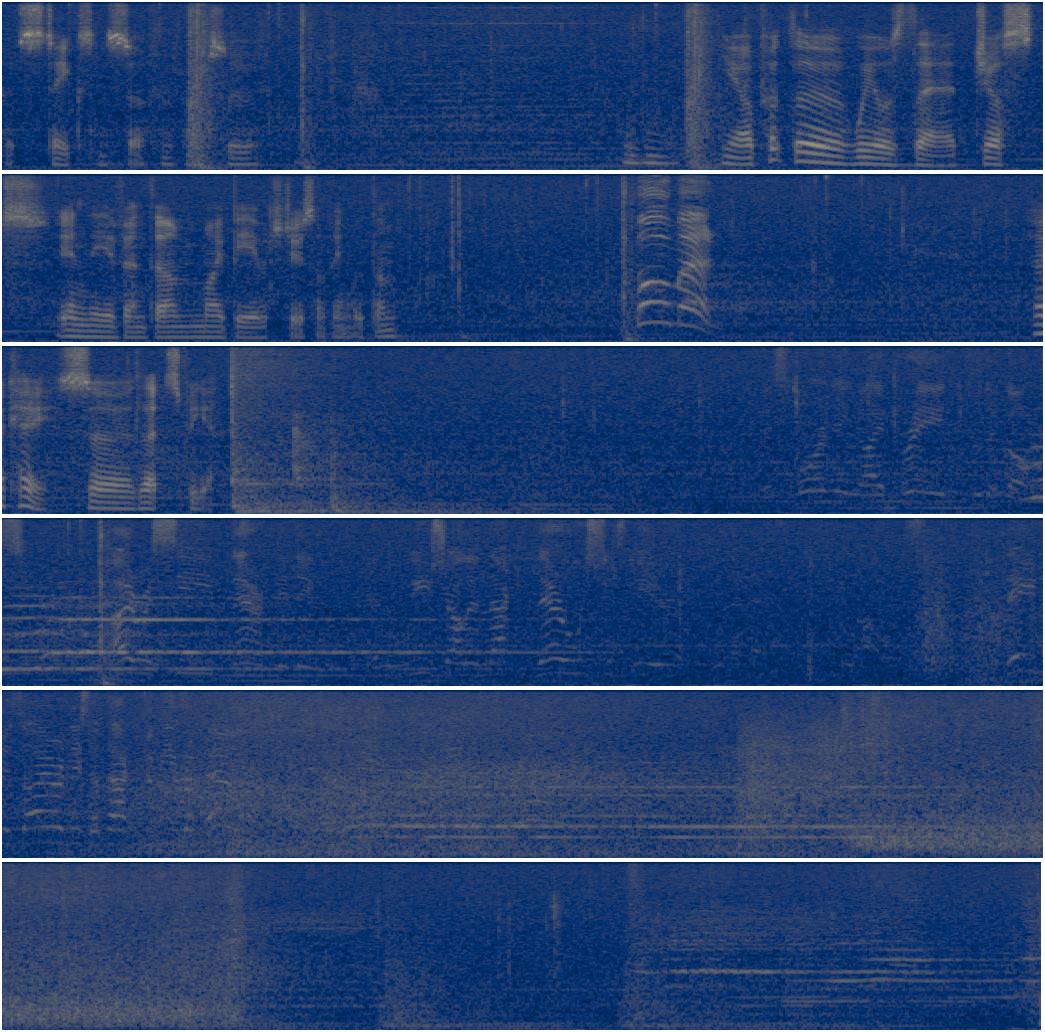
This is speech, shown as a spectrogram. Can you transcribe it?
put stakes and stuff in front of mm -hmm. Yeah, I'll put the wheels there just in the event that I might be able to do something with them. Bowman! Okay, so let's begin.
